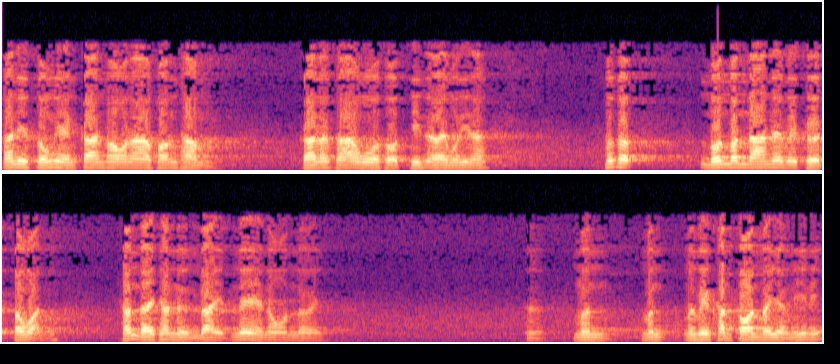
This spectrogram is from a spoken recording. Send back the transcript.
อันนี้สงแห่งการภาวนาฟังธรรม การรักษาโวสถศีลอะไรหมดนี้นะ มันก็โดนบันดาลได้ไปเกิดสวรรค์ ชั้นใดชั้นหนึ่งได้แน่นอนเลยมันมันมันเป็นขั้นตอนไปอย่างนี้นี่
